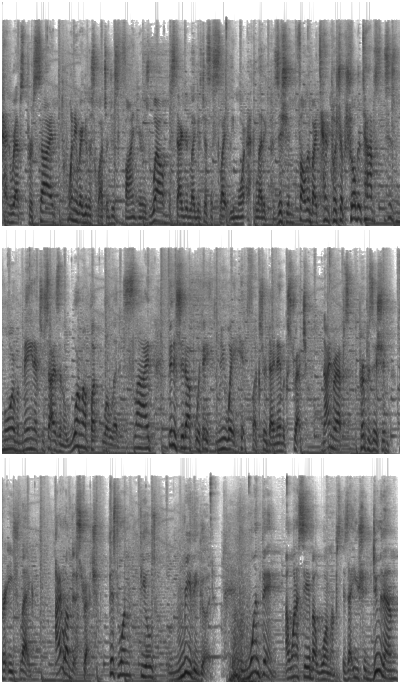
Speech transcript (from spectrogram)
10 reps per side. 20 regular squats are just fine here as well. The staggered leg is just a slightly more athletic position. Followed by 10 push-up shoulder taps. This is more of a main exercise than a warm-up, but we'll let it slide. Finish it up with a three-way hip flexor dynamic stretch. Nine reps per position for each leg. I love this stretch. This one feels really good. One thing I wanna say about warm-ups is that you should do them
